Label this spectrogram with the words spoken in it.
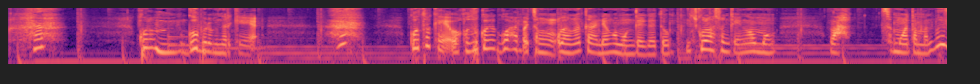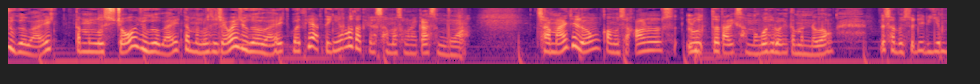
hah? Gue gue bener-bener kayak hah gue tuh kayak waktu itu gue gue sampai cengeng banget karena dia ngomong kayak gitu. Terus gue langsung kayak ngomong lah semua teman lu juga baik temen lu si cowok juga baik temen lu si cewek juga baik. Berarti artinya lu tertarik sama mereka semua. Sama aja dong kalau misalkan lu, lu tertarik sama gue sebagai temen doang terus habis itu dia diem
